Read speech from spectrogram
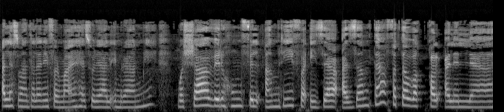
اللہ سبحانہ تعالیٰ نے فرمایا ہے سورہ عمران میں وشاورہم فی الامری فاذا عزمت فتوکل علی اللہ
